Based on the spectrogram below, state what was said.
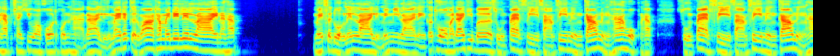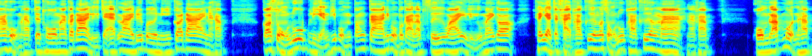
นะครับ ใช้ QR code ค้นหาได้ หรือไม่ถ้าเกิดว่าถ้าไม่ได้เล่นไลน์นะครับ ไม่สะดวกเล่นไลน์หรือไม่มีไลน์อะไรก็โทรมาได้ที่เบอร์ 0 8 4 3 4 1 9 1 5 6 นะครับ 0 8 4 3 4 1 9 1 5 6 นะครับ จะโทรมาก็ได้หรือจะแอดไลน์ด้วยเบอร์นี้ก็ได้นะครับ ก็ส่งรูปเหรียญที่ผมต้องการที่ผมประกาศรับซื้อไว้ หรือไม่ก็ถ้าอยากจะขายพาเครื่องก็ส่งรูปพาเครื่องมานะครับ ผมรับหมดนะครับ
